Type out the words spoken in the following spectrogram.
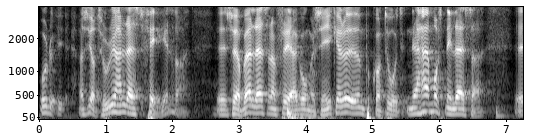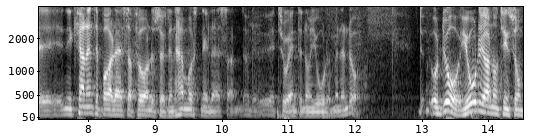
Och, alltså jag trodde jag hade läst fel. Va? Eh, så jag började läsa den flera gånger. Sen gick jag in på kontoret. Det här måste ni läsa. Eh, ni kan inte bara läsa förundersökningen, det här måste ni läsa. Det tror jag inte någon gjorde, men ändå. Och då gjorde jag någonting som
